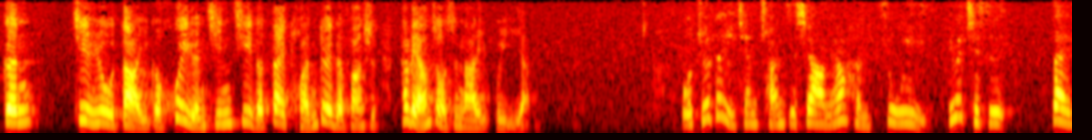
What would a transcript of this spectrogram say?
跟进入到一个会员经济的带团队的方式，它两种是哪里不一样？我觉得以前传直销你要很注意，因为其实，在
